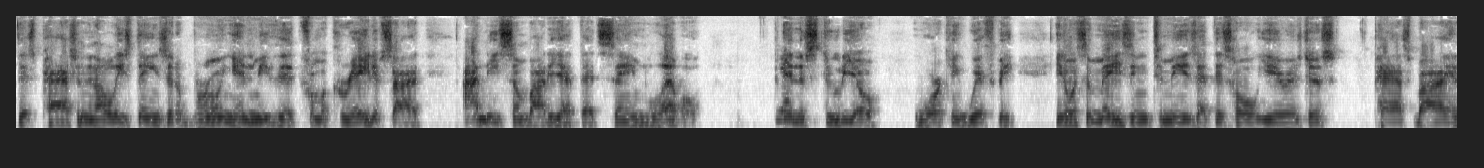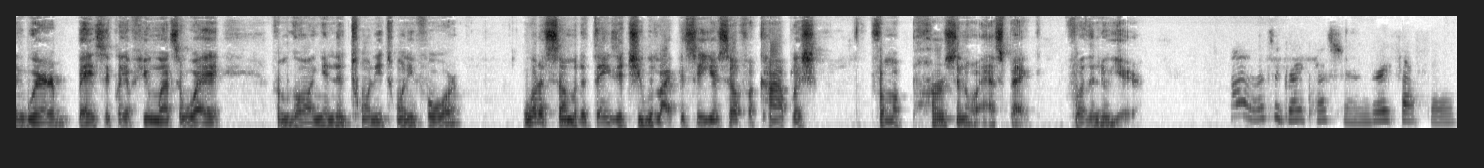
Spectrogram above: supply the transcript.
this passion and all these things that are brewing in me that from a creative side, I need somebody at that same level yep. in the studio working with me. You know, what's amazing to me is that this whole year is just passed by and we're basically a few months away from going into 2024. What are some of the things that you would like to see yourself accomplish from a personal aspect for the new year? Oh, that's a great question. Very thoughtful.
